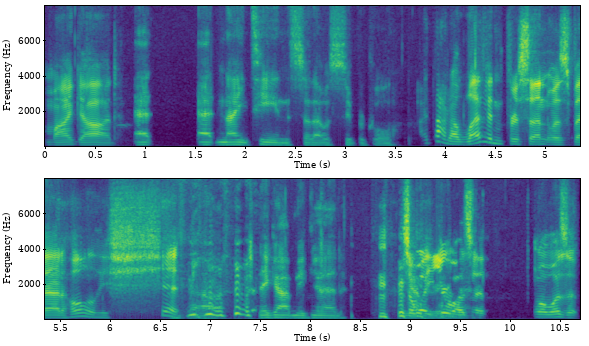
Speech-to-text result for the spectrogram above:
my god! at 19 so that was super cool I thought eleven percent was bad. Holy shit! Uh, they got me good so what year was it? What was it?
